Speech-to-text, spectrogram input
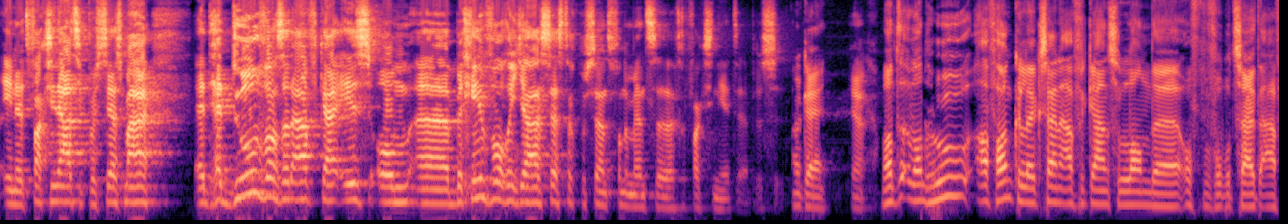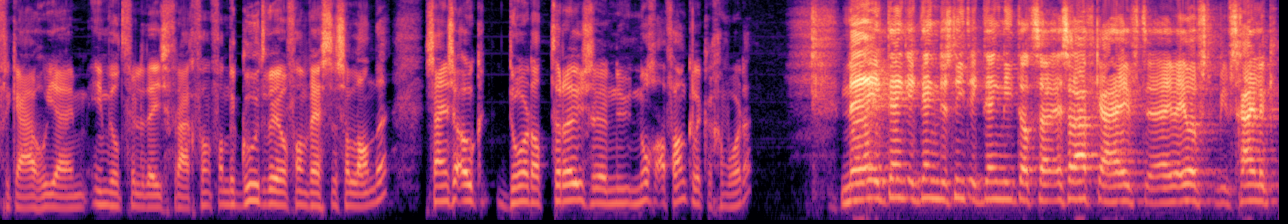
in het vaccinatieproces. Maar het, het doel van Zuid-Afrika is om uh, begin volgend jaar 60% van de mensen gevaccineerd te hebben. Dus, Oké. Ja. Want, want hoe afhankelijk zijn Afrikaanse landen, of bijvoorbeeld Zuid-Afrika, hoe jij hem in wilt vullen deze vraag, van, van de goodwill van westerse landen? Zijn ze ook door dat treuzelen nu nog afhankelijker geworden? Nee, ik denk, ik denk dus niet. Ik denk niet dat Zuid-Afrika heeft, uh, heel waarschijnlijk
